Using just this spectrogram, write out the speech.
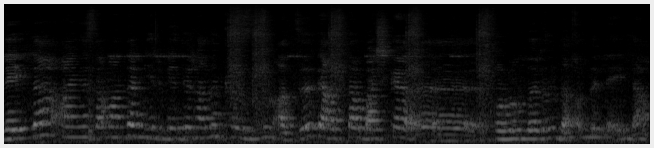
Leyla aynı zamanda Mir Bedirhan'ın kızının adı ve hatta başka e, torunların da adı Leyla.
